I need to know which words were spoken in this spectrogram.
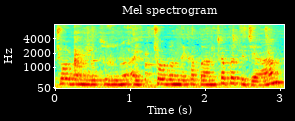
Çorbanın da tuzunu, ay çorbanın da kapağını kapatacağım.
